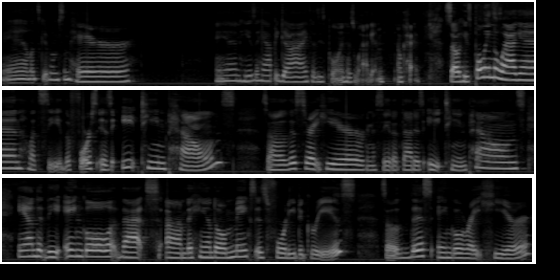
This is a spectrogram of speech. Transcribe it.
And let's give him some hair he's a happy guy because he's pulling his wagon. Okay, so he's pulling the wagon. Let's see, the force is 18 pounds. So this right here, we're going to say that that is 18 pounds. And the angle that um, the handle makes is 40 degrees. So this angle right here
